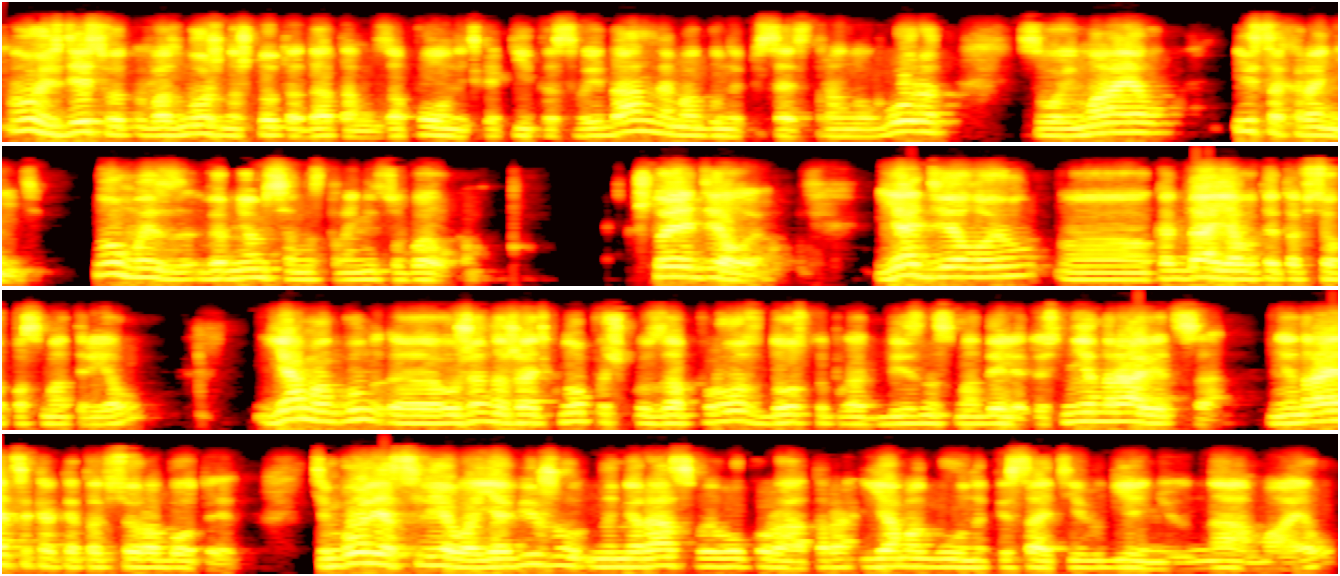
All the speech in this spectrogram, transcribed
ну, и здесь вот возможно что-то, да, там заполнить какие-то свои данные, могу написать страну, город, свой mail и сохранить. Ну, мы вернемся на страницу Welcome. Что я делаю? Я делаю, э, когда я вот это все посмотрел, я могу э, уже нажать кнопочку «Запрос доступа к бизнес-модели». То есть мне нравится, мне нравится, как это все работает. Тем более слева я вижу номера своего куратора, я могу написать Евгению на mail,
